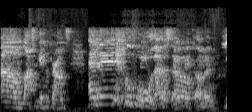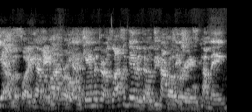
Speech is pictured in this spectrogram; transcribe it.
um, lots of Game of Thrones. And then we Oh, that's also gonna be coming. yes, on the we have Game a lot. of Thrones. Yeah, Game of Thrones. Lots of Game of We will Thrones conversations coming.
